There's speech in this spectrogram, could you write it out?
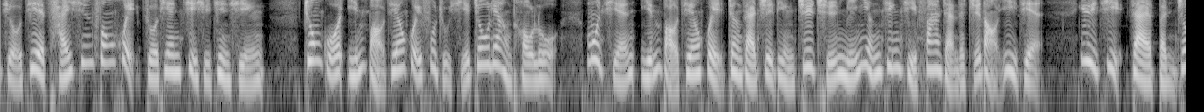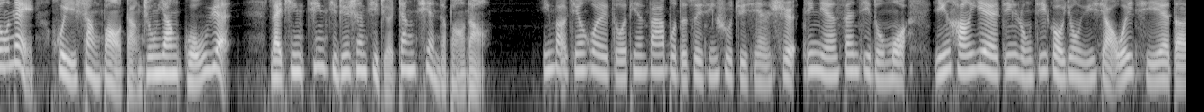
九届财新峰会昨天继续进行。中国银保监会副主席周亮透露，目前银保监会正在制定支持民营经济发展的指导意见，预计在本周内会上报党中央、国务院。来听经济之声记者张倩的报道。银保监会昨天发布的最新数据显示，今年三季度末，银行业金融机构用于小微企业的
